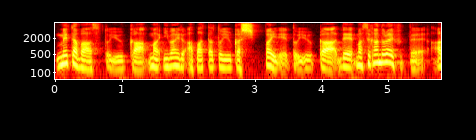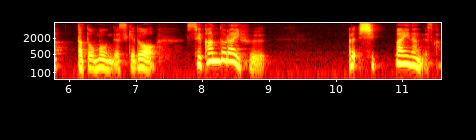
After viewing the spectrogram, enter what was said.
メタバースというか、まあ、いわゆるアバターというか、失敗例というか、で、まあ、セカンドライフってあったと思うんですけど、セカンドライフ、あれ、失敗なんですか？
